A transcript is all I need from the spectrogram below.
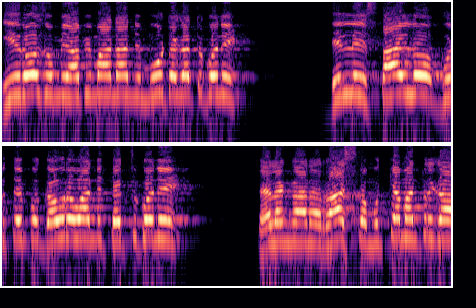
ఈ రోజు మీ అభిమానాన్ని మూటగట్టుకొని ఢిల్లీ స్థాయిలో గుర్తింపు గౌరవాన్ని తెచ్చుకొని తెలంగాణ రాష్ట్ర ముఖ్యమంత్రిగా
